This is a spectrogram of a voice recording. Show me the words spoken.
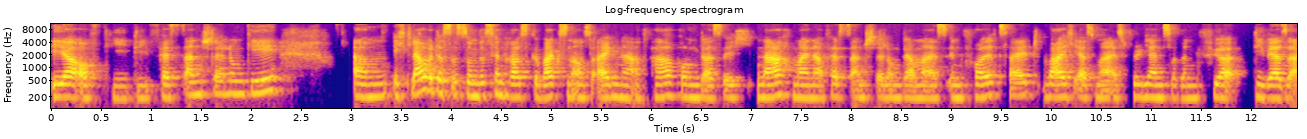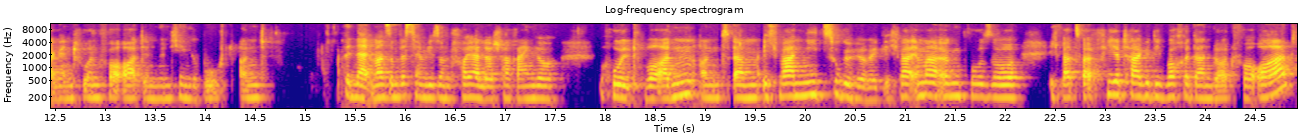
eher auf die, die Festanstellung gehe. Ähm, ich glaube, das ist so ein bisschen daraus gewachsen aus eigener Erfahrung, dass ich nach meiner Festanstellung damals in Vollzeit war ich erstmal als Freelancerin für diverse Agenturen vor Ort in München gebucht und bin da immer so ein bisschen wie so ein Feuerlöscher reinge geholt worden. Und ähm, ich war nie zugehörig. Ich war immer irgendwo so, ich war zwar vier Tage die Woche dann dort vor Ort,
